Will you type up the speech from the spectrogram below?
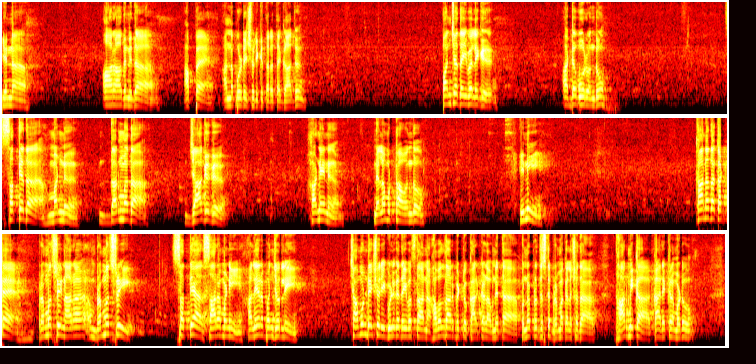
ಎನ್ನ ಆರಾಧನೆದ ಅಪ್ಪೆ ಅನ್ನಪೂರ್ಣೇಶ್ವರಿಗೆ ತರತೆ ಗಾದು. ಪಂಚದೈವಲೆಗೆ ಅಡ್ಡಬೂರೊಂದು ಸತ್ಯದ ಮಣ್ಣು ಧರ್ಮದ ಜಾಗಗೆ ಹಣೆನು ನೆಲಮುಟ್ಟ ಒಂದು. ಇನಿ ಕಾನದ ಕಟ್ಟೆ, ಬ್ರಹ್ಮಶ್ರೀ ನಾರಾ, ಬ್ರಹ್ಮಶ್ರೀ ಸತ್ಯ ಸಾರಮಣಿ, ಹಲೇರ ಪಂಜುರ್ಲಿ, ಚಾಮುಂಡೇಶ್ವರಿ ಗುಳಿಗ ದೇವಸ್ಥಾನ, ಹವಲ್ದಾರ್ ಬಿಟ್ಟು ಕಾರ್ಕಳ ಉನ್ನತ ಪುನರ್ಪ್ರತಿಷ್ಠೆ ಬ್ರಹ್ಮಕಲಶದ ಧಾರ್ಮಿಕ ಕಾರ್ಯಕ್ರಮಡು,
